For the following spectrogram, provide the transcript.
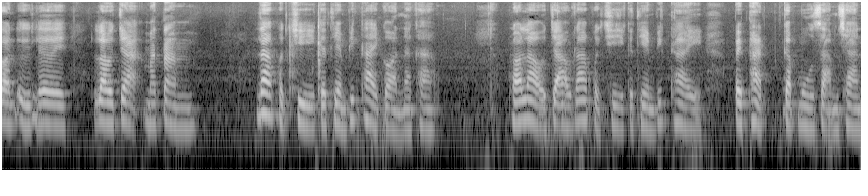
ก่อนอื่นเลย เราจะมาตำ รากผักชีกระเทียมพริกไทยก่อนนะคะ เพราะเราจะเอารากผักชีกระเทียมพริกไทย ไปผัดกับหมูสามชั้น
